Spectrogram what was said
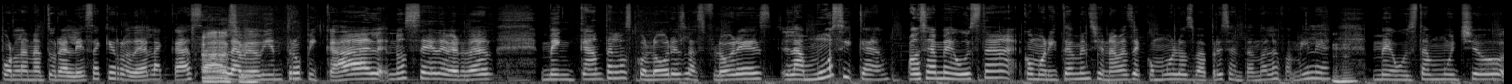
por la naturaleza que rodea la casa, Ah, la sí. veo bien tropical, no sé, de verdad, me encantan los colores, las flores, la música, o sea, me gusta, como ahorita mencionabas, de cómo los va presentando a la familia. Me gusta mucho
